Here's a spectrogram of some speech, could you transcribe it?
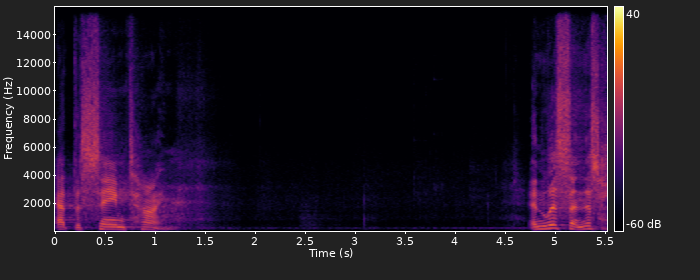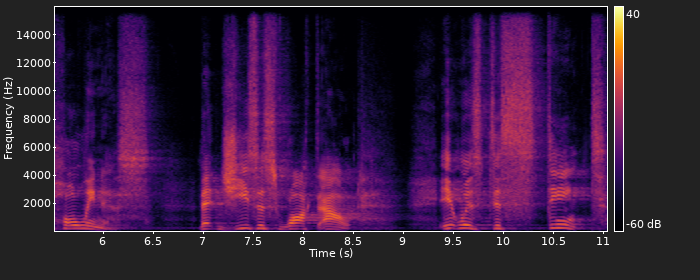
at the same time. And listen, this holiness that Jesus walked out, it was distinct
